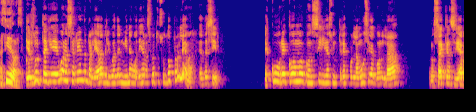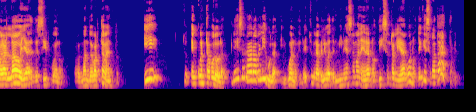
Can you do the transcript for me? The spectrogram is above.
así de básico. Y resulta que, bueno, se rienda, en realidad la película termina cuando tiene resueltos sus dos problemas. Es decir, descubre cómo concilia su interés por la música con la prosaica necesidad de parar la olla, es decir, bueno, arrendando departamento. Y encuentra a Polola. Y ahí se acaba la película. Y bueno, el hecho de que la película termine de esa manera nos dice en realidad, bueno, ¿de qué se trataba esta película?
